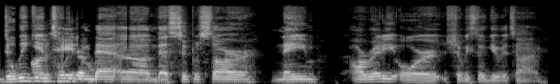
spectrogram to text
do we give Honestly, Tatum that um, that superstar name already, or should we still give it time?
